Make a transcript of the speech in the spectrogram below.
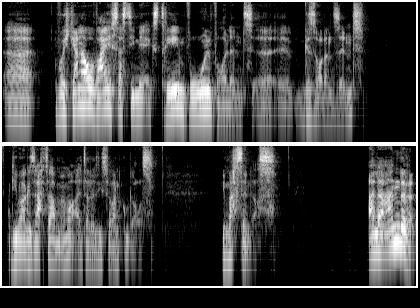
äh, wo ich genau weiß, dass die mir extrem wohlwollend äh, gesonnen sind, die mal gesagt haben, immer Alter, du siehst verdammt gut aus. Wie machst denn das? Alle anderen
